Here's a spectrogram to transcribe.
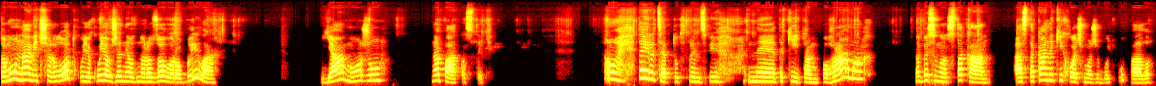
Тому навіть шарлотку, яку я вже неодноразово робила, я можу напакостити. Ой, та й рецепт тут, в принципі, не такий там по грамах. Написано стакан. А стакан, який хоч може бути, упало.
